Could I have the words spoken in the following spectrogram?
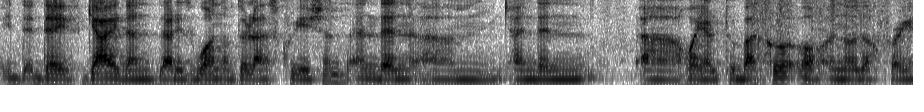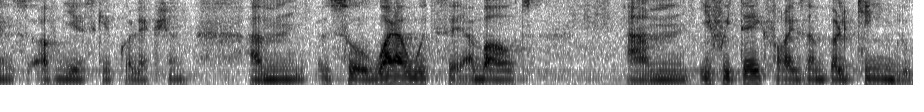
there is Guidance, that is one of the last creations, and then um, and then uh, Royal Tobacco or another fragrance of the Escape collection. Um, so what I would say about um, if we take, for example, King Blue,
